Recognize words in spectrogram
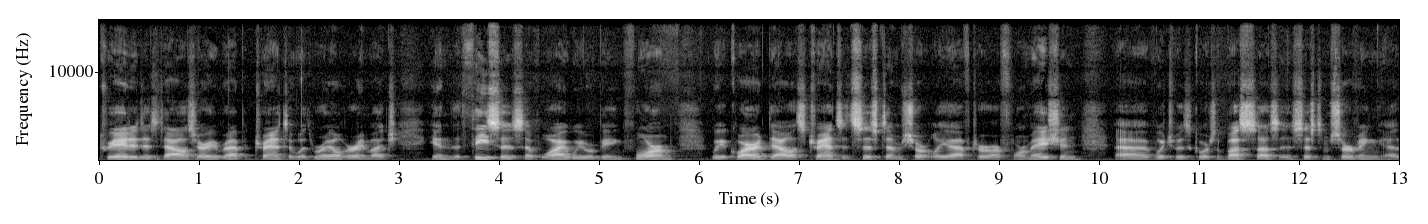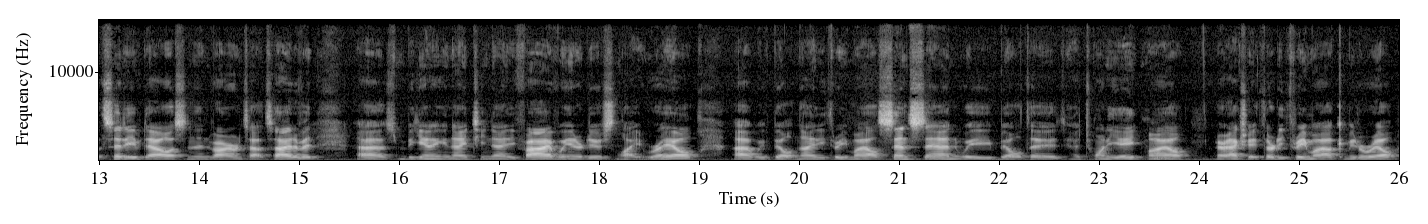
created as Dallas Area Rapid Transit with rail very much in the thesis of why we were being formed. We acquired Dallas Transit System shortly after our formation, uh, which was, of course, a bus system serving uh, the city of Dallas and the environs outside of it. Uh, beginning in 1995, we introduced light rail. Uh, we've built 93 miles since then. We built a, a 28 mile, or actually a 33 mile commuter rail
